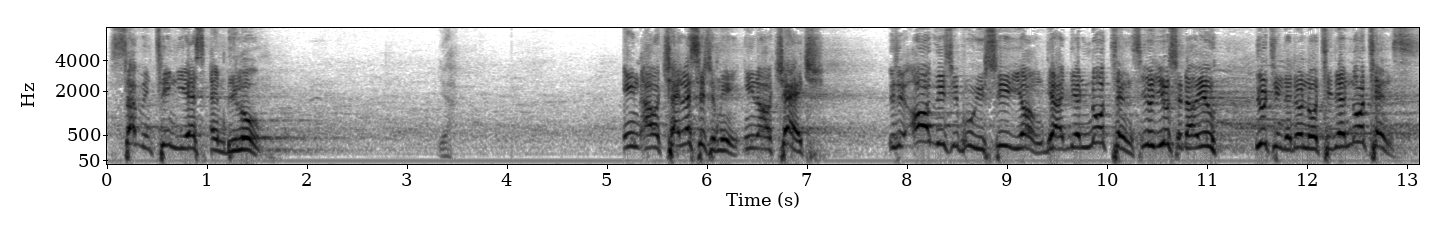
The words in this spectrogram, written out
Seventeen years and below. Yeah. In our church, listen to me. In our church, you see, all these people you see young, they are they're nothings. You you say that you you think they don't know things. They're nothings.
